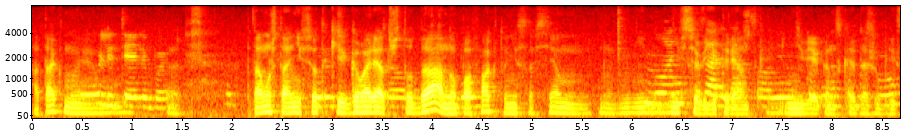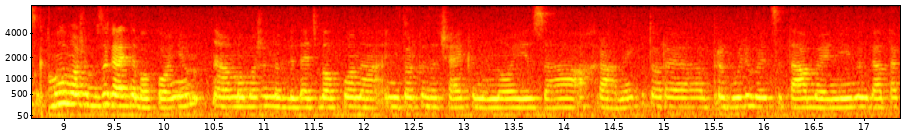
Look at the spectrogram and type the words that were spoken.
А так мы... Улетели бы. Потому что они все-таки говорят, что да, но по факту не совсем, ну, не, ну, не все сказали, вегетарианское, да, не веганское даже близко. Мы можем загорать на балконе, а, мы можем наблюдать с балкона не только за чайками, но и за охраной, которая прогуливается там, и они иногда так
